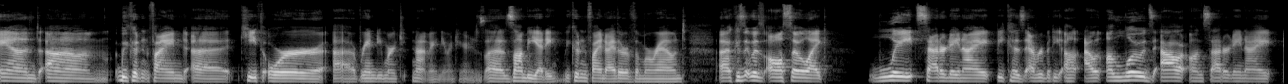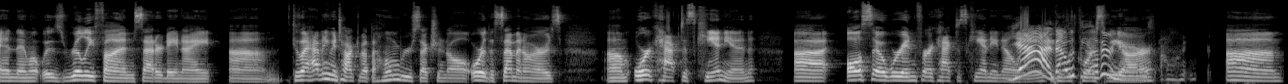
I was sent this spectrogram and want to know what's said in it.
and um, we couldn't find uh, Keith or uh, Randy Mart- not Randy Martinez, uh, Zombie Yeti. We couldn't find either of them around because it was also like late Saturday night because everybody uh, out, unloads out on Saturday night. And then what was really fun Saturday night, um, because I haven't even talked about the homebrew section at all, or the seminars, um, or Cactus Canyon. Uh, also, we're in for a Cactus candy element. yeah, because that was the other we news. are. Oh Um,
